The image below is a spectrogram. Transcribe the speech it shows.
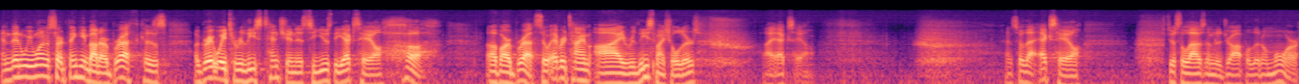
And then we want to start thinking about our breath because a great way to release tension is to use the exhale huh, of our breath. So every time I release my shoulders, I exhale. And so that exhale just allows them to drop a little more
